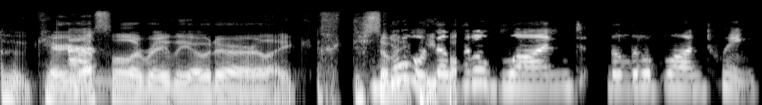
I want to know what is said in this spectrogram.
Uh, Keri um, russell or ray liotta or like there's so no, many people the little blonde, the little blonde twink.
